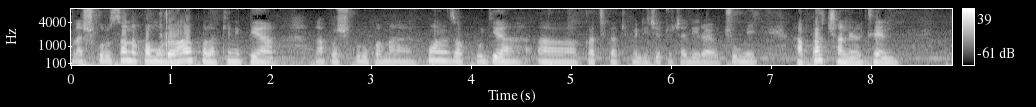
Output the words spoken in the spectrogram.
nashukuru sana kwa muda wako, lakini pia nakushukuru kwa mara ya kwanza kuja uh, katika kipindi chetu cha Dira ya Uchumi hapa Channel 10.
